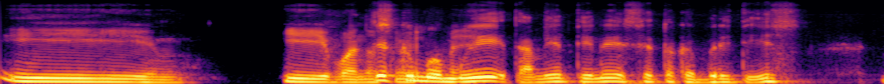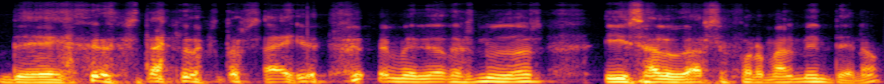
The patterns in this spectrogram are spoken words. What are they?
Y, y bueno, Sí, es como me- muy, también tiene ese toque british de estar los dos ahí medio desnudos y saludarse formalmente, ¿no?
